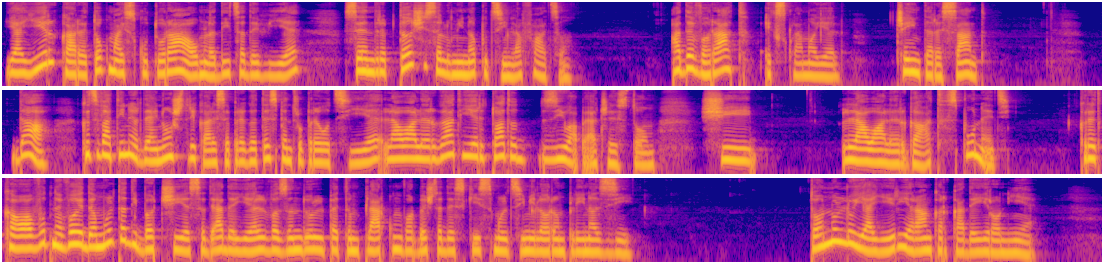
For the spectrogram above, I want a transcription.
Iair, care tocmai scutura o mlădiță de vie, se îndreptă și se lumină puțin la față. Adevărat, exclamă el. Ce interesant! Da, câțiva tineri de ai noștri care se pregătesc pentru preoție l-au alergat ieri toată ziua pe acest om și l-au alergat, spuneți. Cred că au avut nevoie de multă dibăcie să dea de el, văzându-l pe tâmplar cum vorbește deschis mulțimilor în plină zi. Tonul lui Iair era încărcat de ironie.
